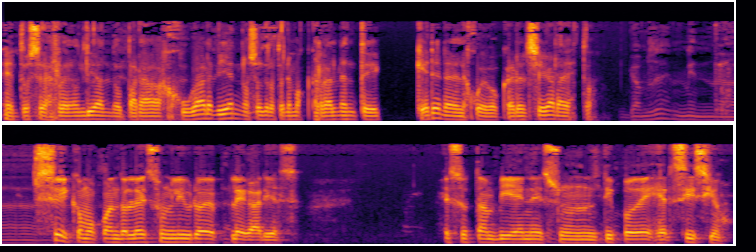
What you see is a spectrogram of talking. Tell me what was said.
Entonces, redondeando, para jugar bien, nosotros tenemos que realmente querer en el juego, querer llegar a esto. Sí, como cuando lees un libro de plegarias. Eso también es un tipo de ejercicio.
